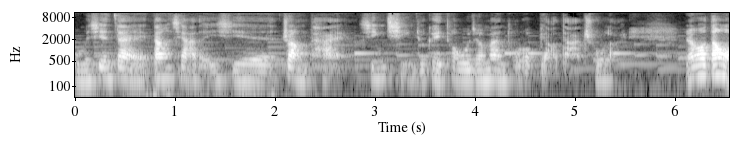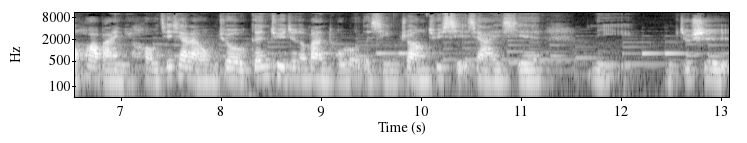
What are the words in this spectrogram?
我们现在当下的一些状态、心情，就可以透过这个曼陀罗表达出来。然后当我画完以后，接下来我们就根据这个曼陀罗的形状去写下一些你你就是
